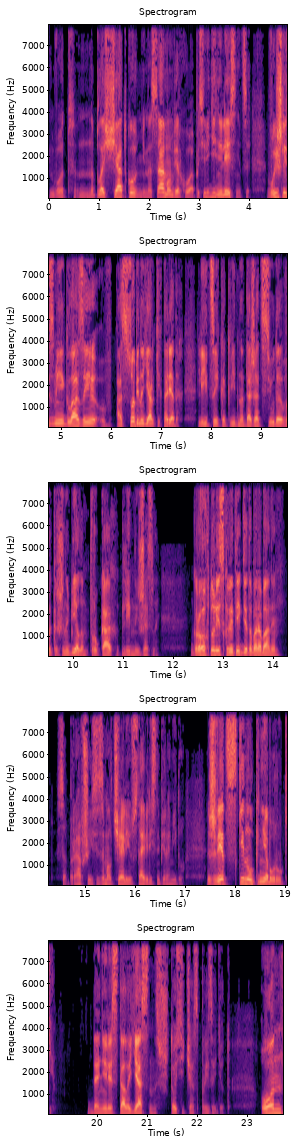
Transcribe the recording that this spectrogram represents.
Вот на площадку, не на самом верху, а посередине лестницы, вышли змееглазые в особенно ярких нарядах. Лица, как видно, даже отсюда выкрашены белым, в руках длинные жезлы. Грохнули скрытые где-то барабаны. Собравшиеся замолчали и уставились на пирамиду. Жрец скинул к небу руки. Даниле стало ясно, что сейчас произойдет. Он,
